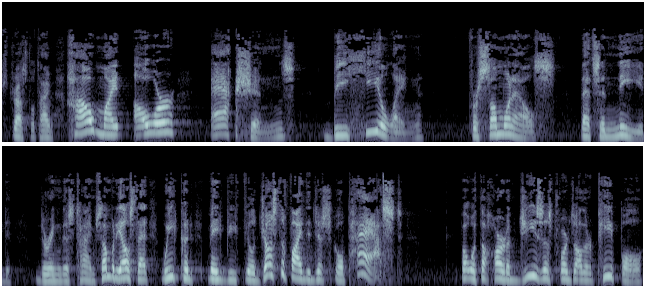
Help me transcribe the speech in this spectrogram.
stressful time? How might our actions be healing for someone else that's in need during this time? Somebody else that we could maybe feel justified to just go past, but with the heart of Jesus towards other people,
